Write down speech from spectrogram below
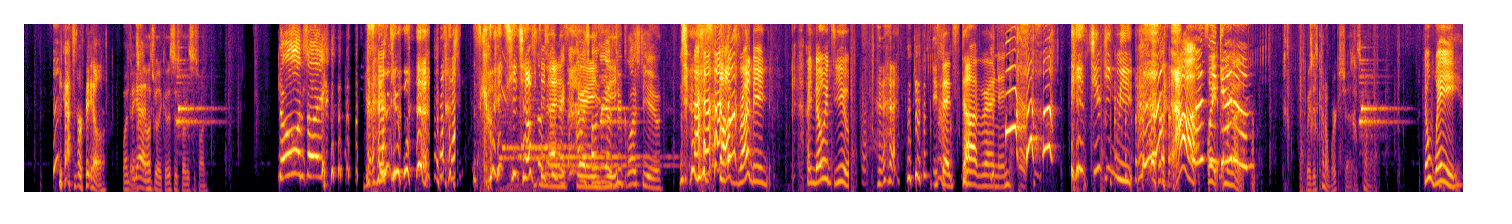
yeah, for real. Once Okay. again. Oh, that's really good. This is fun. This is fun. No, I'm sorry. Squeex, you jumped I'm in. I was hungry. I was too close to you. Stop running. I know it's you. he said, "Stop running." He's juking me. ah! Wait, oh my God. Wait, this kind of works, chat. This kind of. No way.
